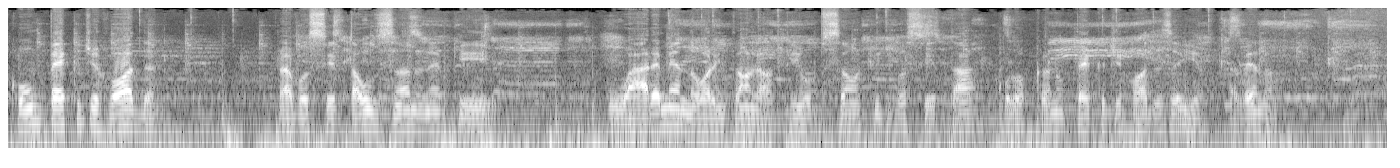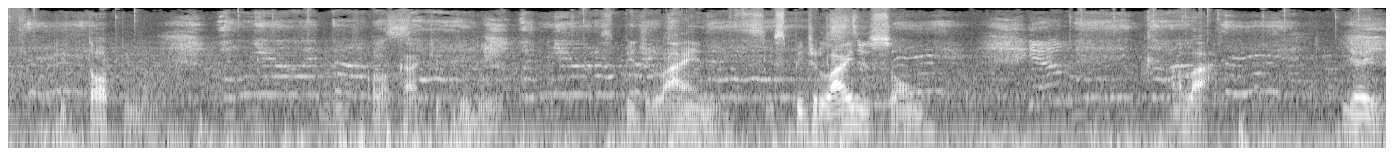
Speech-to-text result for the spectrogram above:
com um pack de roda. Pra você tá usando, né? Porque o ar é menor, então olha, ó, tem a opção aqui de você tá colocando o pack de rodas aí, ó, tá vendo? Que top, mano. Vou colocar aqui tudo speedline, speedline som. Olha lá. E aí?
